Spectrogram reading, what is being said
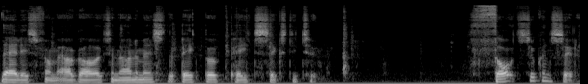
That is from Alcoholics Anonymous, the Big Book, page 62. Thoughts to consider.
